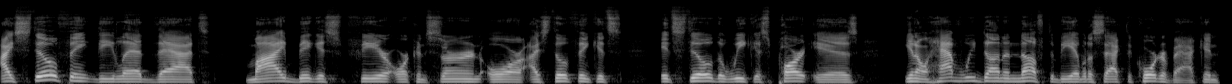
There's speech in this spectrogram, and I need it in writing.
I, I still think, D. Led, that my biggest fear or concern, or I still think it's – it's still the weakest part is you know have we done enough to be able to sack the quarterback? And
